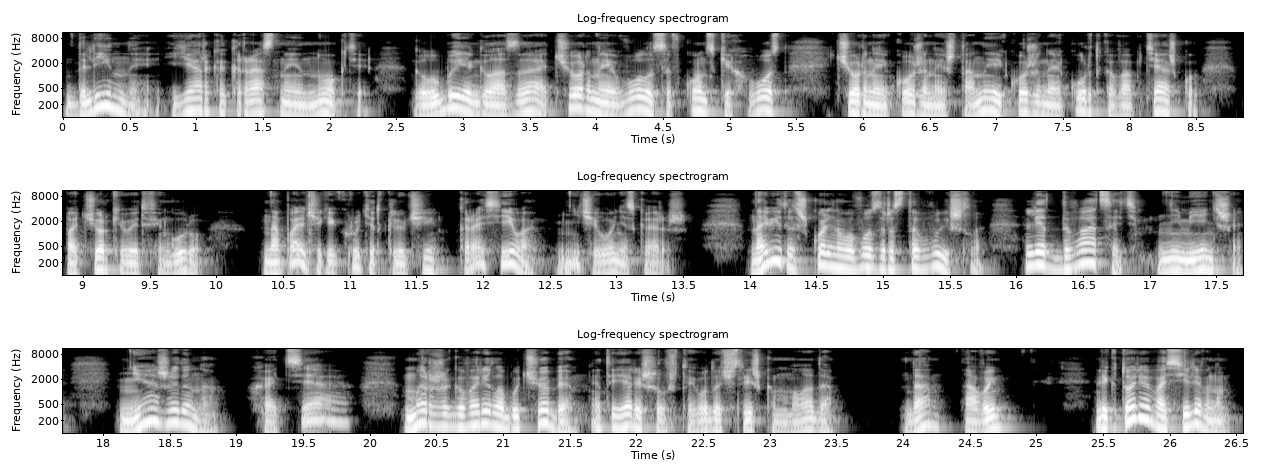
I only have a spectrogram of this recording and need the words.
Длинные, ярко-красные ногти, голубые глаза, черные волосы в конский хвост, черные кожаные штаны и кожаная куртка в обтяжку подчеркивает фигуру. На пальчике крутит ключи. Красиво, ничего не скажешь. На вид из школьного возраста вышла. Лет двадцать, не меньше. Неожиданно. Хотя... Мэр же говорил об учебе. Это я решил, что его дочь слишком молода. Да, а вы? «Виктория Васильевна», –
